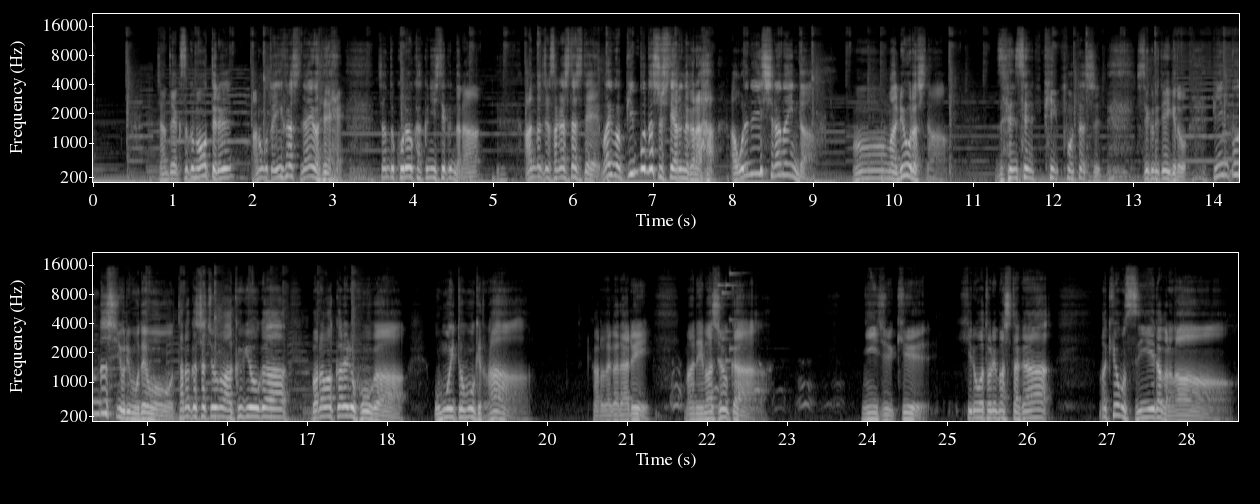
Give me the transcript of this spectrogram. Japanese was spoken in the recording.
ちゃんと約束守ってる？あのこと言いふらしてないわね。ちゃんとこれを確認していくんだな。あんたたちを探し出して、まあ今ピンポンダッシュしてやるんだから。あ、俺の家知らないんだ。うーん、まあ量だしな。全然 ピンポンダッシュしてくれていいけど、ピンポンダッシュよりもでも、田中社長の悪行がばらまかれる方が重いと思うけどな。体がだるい。まあ寝ましょうか。29。疲労は取れましたが、まあ今日も水泳だからな。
